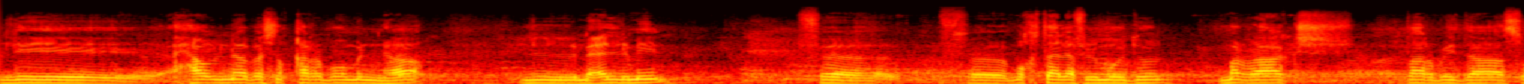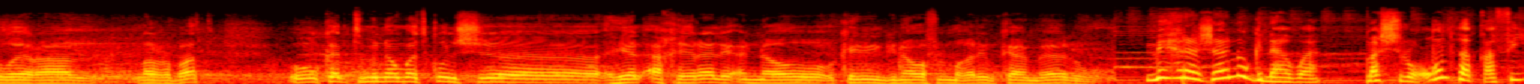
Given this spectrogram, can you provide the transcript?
اللي حاولنا باش نقربوا منها للمعلمين في في مختلف المدن مراكش دار بيضاء صويره الرباط وكنتمناو ما تكونش آه، هي الأخيرة لأنه كاينين قناوة في المغرب كامل و... مهرجان قناوة مشروع ثقافي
